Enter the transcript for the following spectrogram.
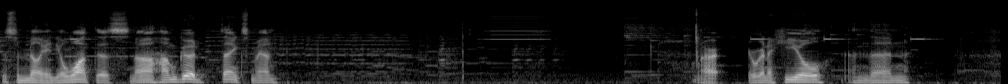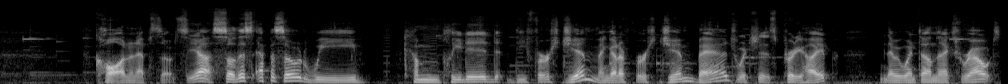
Just a million. You'll want this. Nah, I'm good. Thanks, man. Alright, we're going to heal and then call it an episode. So yeah, so this episode we completed the first gym and got our first gym badge, which is pretty hype. And then we went down the next route,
